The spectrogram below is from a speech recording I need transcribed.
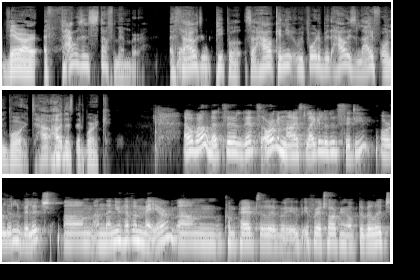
there are a thousand staff member a yeah. thousand people so how can you report a bit how is life on board how, how mm-hmm. does that work Oh well, that's a, that's organized like a little city or a little village, um, and then you have a mayor. Um, compared to if, if, we're talking of the village,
